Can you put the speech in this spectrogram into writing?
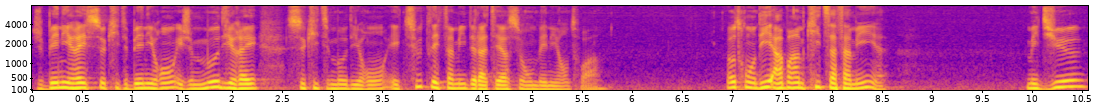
Je bénirai ceux qui te béniront, et je maudirai ceux qui te maudiront, et toutes les familles de la terre seront bénies en toi. Autrement dit, Abraham quitte sa famille, mais Dieu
